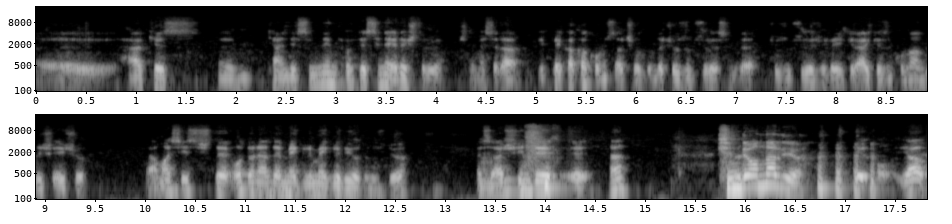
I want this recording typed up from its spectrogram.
E, herkes e, kendisinin ötesini eleştiriyor. İşte mesela bir PKK konusu açıldığında çözüm süresinde, çözüm süreciyle ilgili herkesin kullandığı şey şu. Ama siz işte o dönemde megri megri diyordunuz diyor. Mesela şimdi e, ha? Şimdi onlar diyor. E, ya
